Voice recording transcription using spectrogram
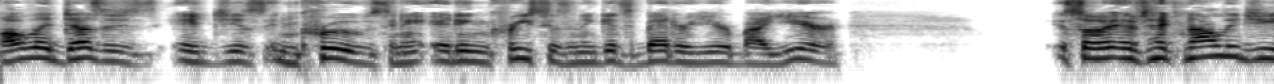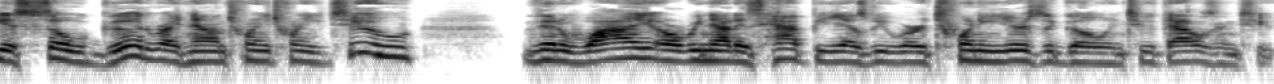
all it does is it just improves and it, it increases and it gets better year by year. So if technology is so good right now in 2022, then why are we not as happy as we were 20 years ago in 2002?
